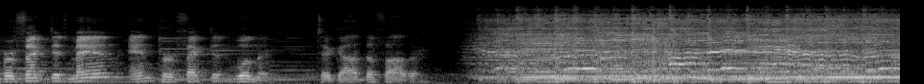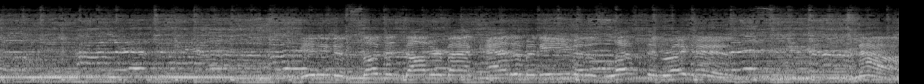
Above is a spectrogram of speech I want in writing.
Perfected man and perfected woman to God the Father. son and daughter back, Adam and Eve, at his left and right hand. Now.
